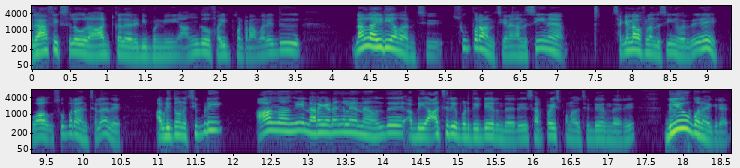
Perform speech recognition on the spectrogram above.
கிராஃபிக்ஸில் ஒரு ஆட்களை ரெடி பண்ணி அங்கே ஃபைட் பண்ணுற மாதிரி இது நல்ல ஐடியாவாக இருந்துச்சு. சூப்பராக இருந்துச்சு. எனக்கு அந்த சீனை செகண்ட் ஹாஃபில் அந்த சீன் வருது ஏய் வாவ் சூப்பராக இருந்துச்சுல அது. அப்படி தோணுச்சு. இப்படி ஆங்காங்கே நிறைய இடங்கள்ல என்னை வந்து அப்படி ஆச்சரியப்படுத்திக்கிட்டே இருந்தார் சர்ப்ரைஸ் பண்ண வச்சுட்டே இருந்தார். பிலீவ் பண்ண வைக்கிறாரு.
